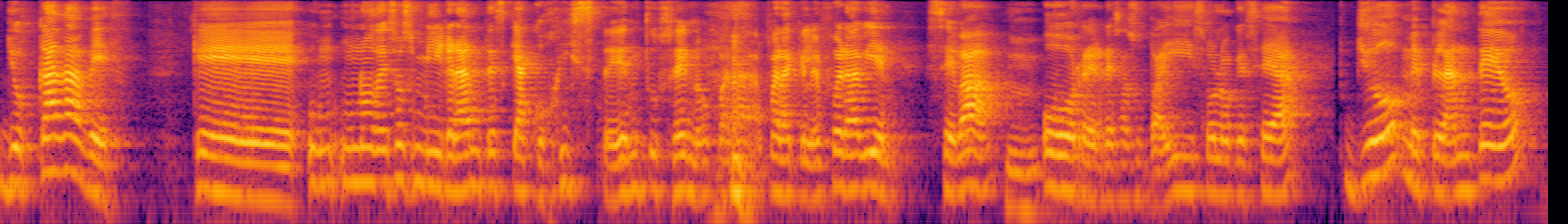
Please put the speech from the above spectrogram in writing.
yo cada vez que un- uno de esos migrantes que acogiste en tu seno para, para que le fuera bien se va Mm. o regresa a su país o lo que sea, yo me planteo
